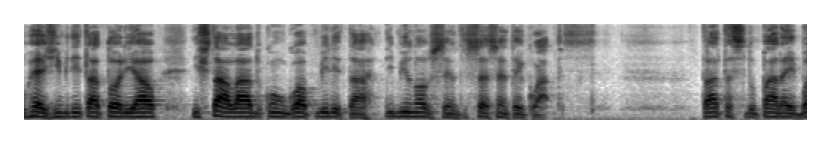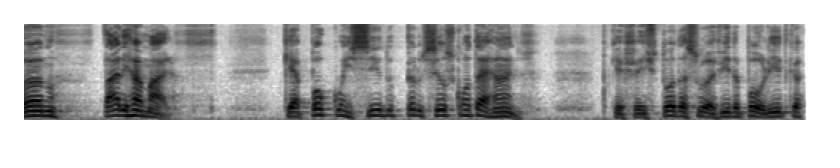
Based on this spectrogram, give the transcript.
o regime ditatorial instalado com o golpe militar de 1964. Trata-se do paraibano Tali Ramalho, que é pouco conhecido pelos seus conterrâneos, porque fez toda a sua vida política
